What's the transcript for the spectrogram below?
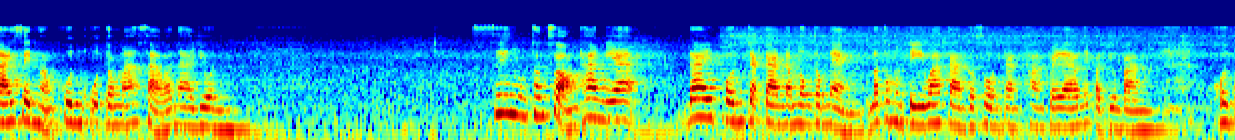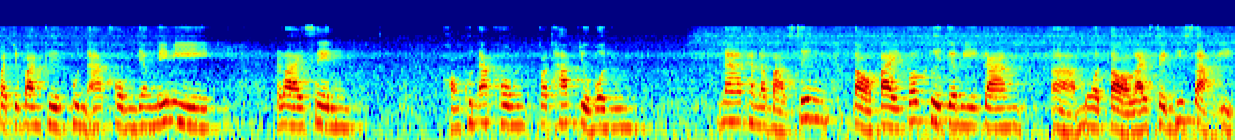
ลายเซ็นของคุณอุตตมะสาวนายน ซึ่งทั้งสองท่านเนี้ยได้พ้นจากการดำรงตำแหน่งรัฐมนตรีว่าการกระทรวงการคลังไปแล้วในปัจจุบัน คนปัจจุบันคือคุณอาคมยังไม่มีลายเซ็นของคุณอาคมประทับอยู่บน หน้าธนบัตร ซึ่งต่อไปก็คือจะมีการหมวดต่อลายเซ็นที่สามอีก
